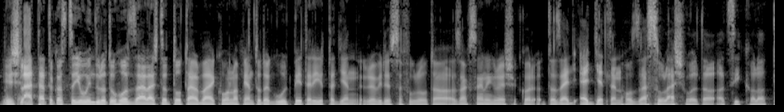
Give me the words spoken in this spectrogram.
És el. láttátok azt a jó indulatú hozzáállást a Total Bike honlapján, tudod, a Gult Péter írt egy ilyen rövid összefoglalót az Axelingről, és akkor ott az egy egyetlen hozzászólás volt a, a cikk alatt,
